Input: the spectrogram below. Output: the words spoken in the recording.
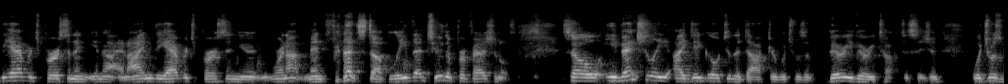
the average person, and you know, and I'm the average person. You, we're not meant for that stuff. Leave that to the professionals. So eventually, I did go to the doctor, which was a very, very tough decision, which was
